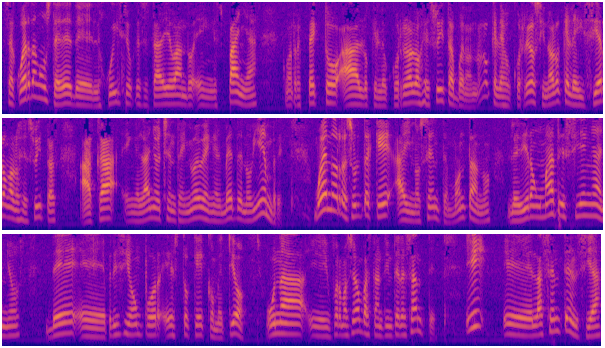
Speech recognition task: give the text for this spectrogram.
¿se acuerdan ustedes del juicio que se está llevando en España? con respecto a lo que le ocurrió a los jesuitas, bueno, no lo que les ocurrió, sino lo que le hicieron a los jesuitas acá en el año 89, en el mes de noviembre. Bueno, resulta que a Inocente Montano le dieron más de 100 años de eh, prisión por esto que cometió. Una eh, información bastante interesante. Y eh, la sentencia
